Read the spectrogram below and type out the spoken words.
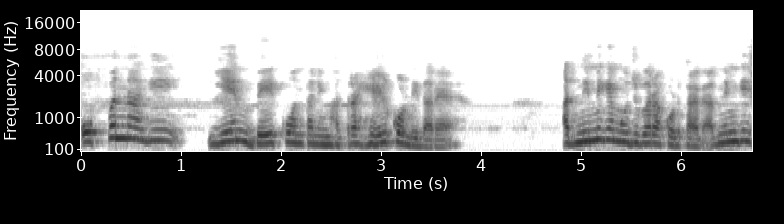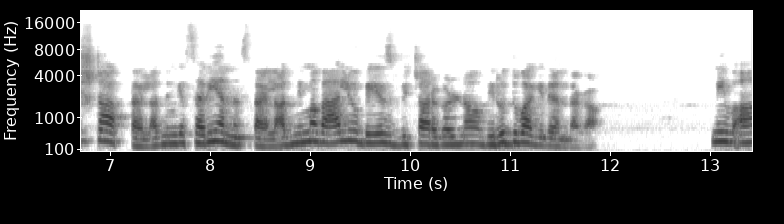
ಓಪನ್ ಆಗಿ ಏನ್ ಬೇಕು ಅಂತ ನಿಮ್ ಹತ್ರ ಹೇಳ್ಕೊಂಡಿದ್ದಾರೆ, ಅದ್ ನಿಮಗೆ ಮುಜುಗರ ಕೊಡ್ತಾ ಇದೆ ಅದ್ ನಿಮ್ಗೆ ಇಷ್ಟ ಆಗ್ತಾ ಇಲ್ಲ, ಅದ್ ನಿಮ್ಗೆ ಸರಿ ಅನ್ನಿಸ್ತಾ ಇಲ್ಲ, ಅದ್ ನಿಮ್ಮ ವ್ಯಾಲ್ಯೂ ಬೇಸ್ಡ್ ವಿಚಾರಗಳನ್ನ ವಿರುದ್ಧವಾಗಿದೆ ಅಂದಾಗ, ನೀವು ಆ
